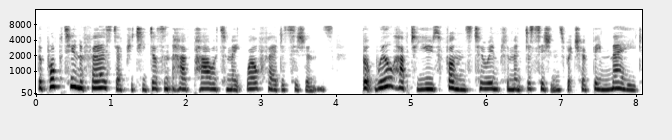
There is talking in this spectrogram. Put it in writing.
The Property and Affairs Deputy doesn't have power to make welfare decisions, but will have to use funds to implement decisions which have been made.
